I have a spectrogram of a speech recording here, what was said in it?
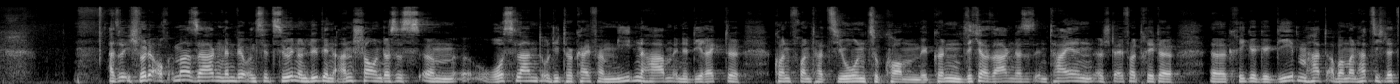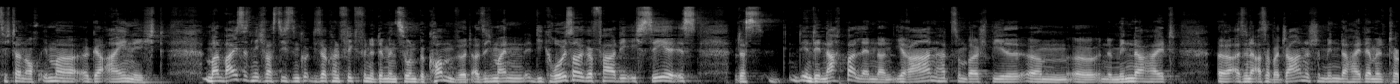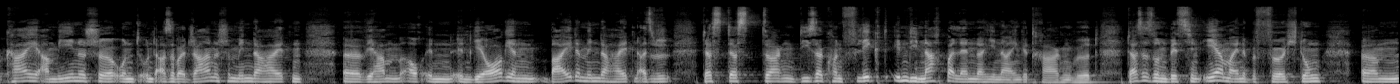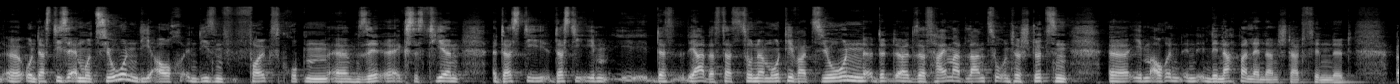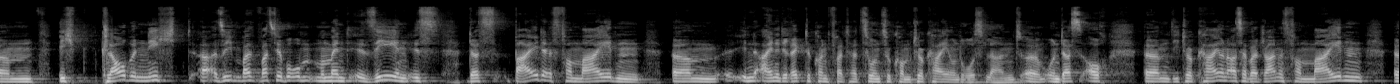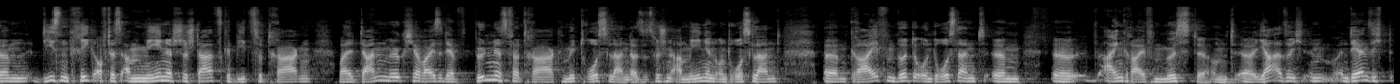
Also ich würde auch immer sagen, wenn wir uns jetzt Syrien und Libyen anschauen, dass es ähm, Russland und die Türkei vermieden haben, in eine direkte Konfrontation zu kommen. Wir können sicher sagen, dass es in Teilen äh, Stellvertreterkriege äh, gegeben hat, aber man hat sich letztlich dann auch immer äh, geeinigt. Man weiß es nicht, was diesen, dieser Konflikt für eine Dimension bekommen wird. Also ich meine, die größere Gefahr, die ich sehe, ist, dass in den Nachbarländern, Iran hat zum Beispiel ähm, äh, eine Minderheit, also eine aserbaidschanische Minderheit, wir haben eine Türkei, armenische und, und aserbaidschanische Minderheiten. Äh, wir haben auch in, in Georgien beide Minderheiten. Also dass, dass sagen, dieser Konflikt in die Nachbarländer hineingetragen wird, das ist so ein bisschen eher meine Befürchtung. Ähm, äh, und dass diese Emotionen, die auch in diesen Volksgruppen ähm, existieren, dass die, dass die eben, dass, ja, dass das zu einer Motivation, das Heimatland zu unterstützen, äh, eben auch in, in, in den Nachbarländern stattfindet. Ähm, ich glaube nicht, also was wir im Moment sehen, ist, dass beide es vermeiden, ähm, in eine direkte Konfrontation zu kommen, Türkei und Russland. Ähm, und dass auch die Türkei und Aserbaidschan es vermeiden, diesen Krieg auf das armenische Staatsgebiet zu tragen, weil dann möglicherweise der Bündnisvertrag mit Russland, also zwischen Armenien und Russland, greifen würde und Russland äh, eingreifen müsste. Und äh, ja, also ich, in der Hinsicht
